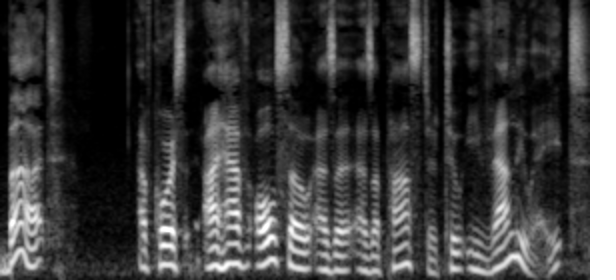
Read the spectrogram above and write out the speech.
But of course, I have also, as a, as a pastor, to evaluate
